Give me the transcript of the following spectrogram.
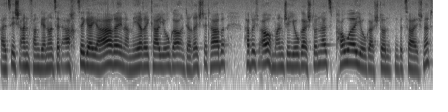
Als ich Anfang der 1980er Jahre in Amerika Yoga unterrichtet habe, habe ich auch manche Yogastunden als Power Yoga Stunden bezeichnet.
